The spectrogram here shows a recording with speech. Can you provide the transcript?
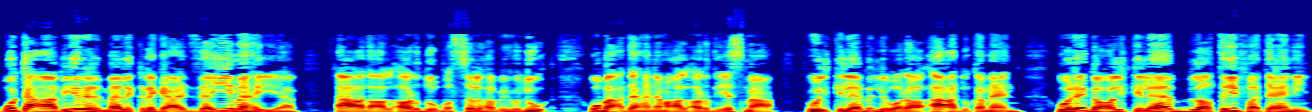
وتعابير الملك رجعت زي ما هي. قعد على الأرض وبص لها بهدوء وبعدها نام على الأرض يسمع والكلاب اللي وراه قعدوا كمان. ورجعوا الكلاب لطيفة تاني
